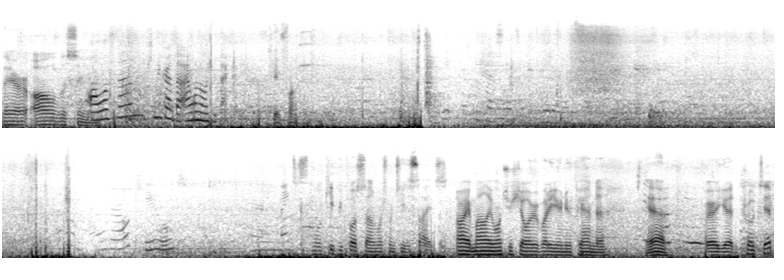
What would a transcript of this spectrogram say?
Know. They're all the same. All of them? Can you grab that? I want to look at that. Okay, fine. They're all cute. We'll keep you posted on which one she decides. Alright, Molly, why don't you show everybody your new panda? Yeah, very good. Pro tip,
